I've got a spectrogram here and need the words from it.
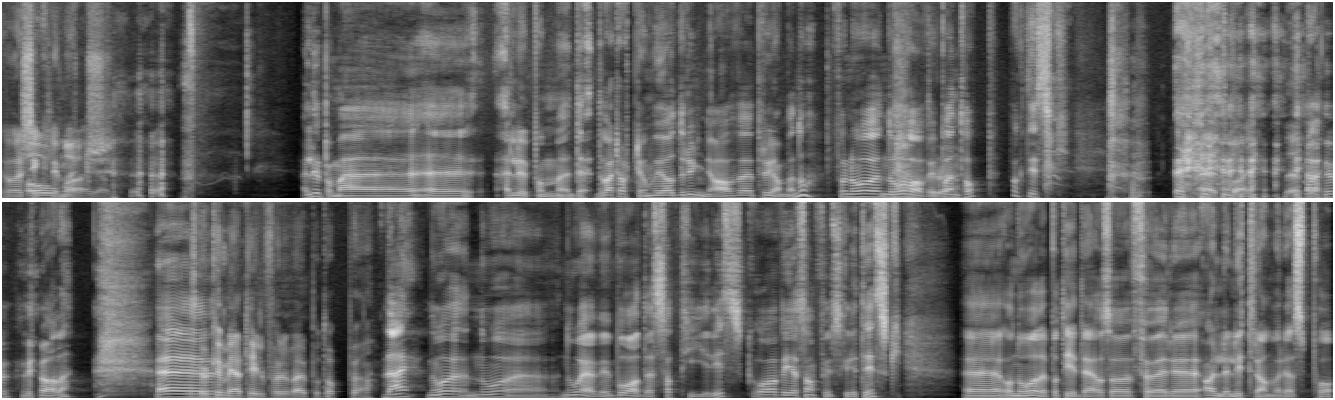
Det var skikkelig Oh mørkt. Jeg lurer på om jeg, eh, jeg lurer på om Det hadde vært artig om vi hadde runda av eh, programmet nå. For nå, nå var vi på en topp, faktisk. Det er et poeng. Det er et Ja, vi var det. Det Eh, skal ikke mer til for å være på topp. Ja. Nei, nå, nå, nå er vi både satirisk og vi er samfunnskritisk. Eh, og nå er det på tide, altså før eh, alle lytterne våre på,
